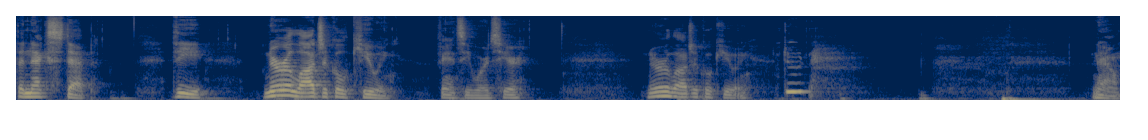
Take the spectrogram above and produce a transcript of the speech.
the next step the neurological cueing. Fancy words here. Neurological cueing. Now,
